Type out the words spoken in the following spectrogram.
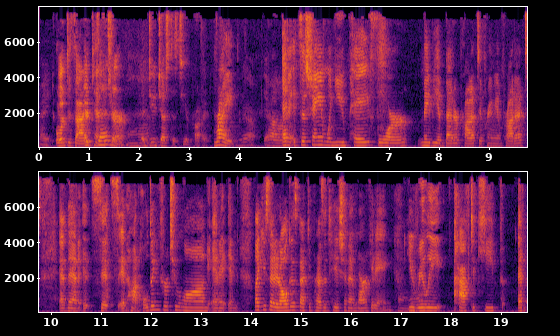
Right. or It- desired it temperature. doesn't do justice to your product. Right. Yeah. Yeah. And it's a shame when you pay for maybe a better product, a premium product, and then it sits in hot holding for too long. And it, and like you said, it all goes back to presentation and marketing. You Mhm. really have to keep an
